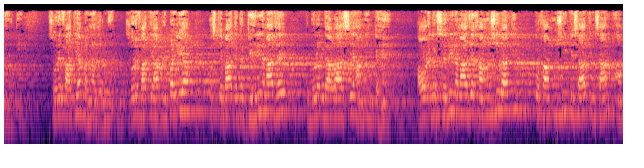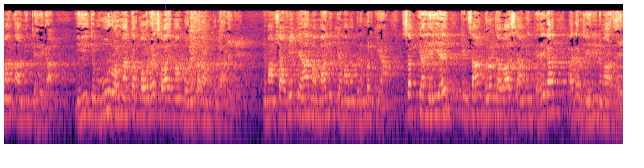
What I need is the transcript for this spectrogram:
نہیں ہوتی۔ سور فاتحہ پڑھنا ضروری ہے۔ سور فاتحہ آپ نے پڑھ لیا، اس کے بعد اگر جہری نماز ہے تو بلند آواز سے آمین کہیں۔ اور اگر سری نماز ہے خاموشی والی، تو خاموشی کے ساتھ انسان امان آمین کہے گا۔ یہی جمہور علماء کا قول ہے، سوائے امام بولنے پر رحمۃ اللہ علیہ کے۔ امام شافی کے یہاں امام مالک کے ہاں، امام حنبل کے یہاں سب کے یہاں یہی ہے کہ انسان بلند آواز سے آمین کہے گا اگر جہری نماز ہے،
